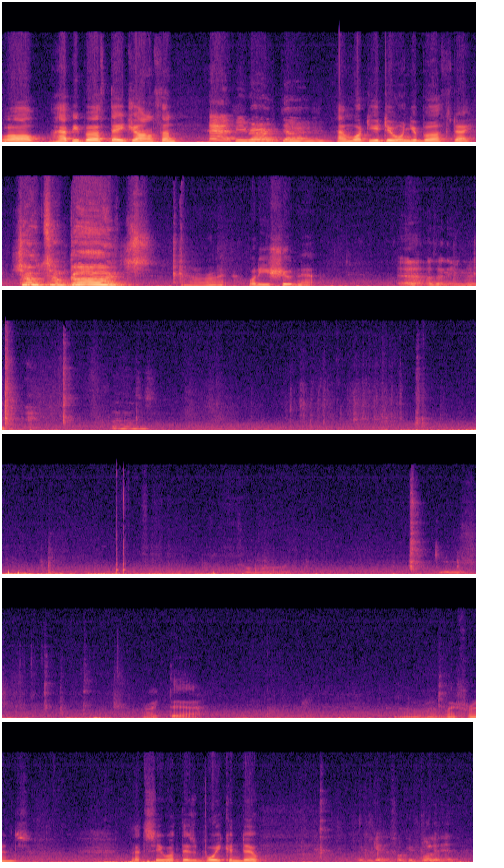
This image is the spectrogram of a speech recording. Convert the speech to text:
Well, happy birthday, Jonathan. Happy birthday. And what do you do on your birthday? Shoot some guns. All right. What are you shooting at? Uh, I don't even know. Right there. All right, my friends. Let's see what this boy can do. We can get the fucking bullet in.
